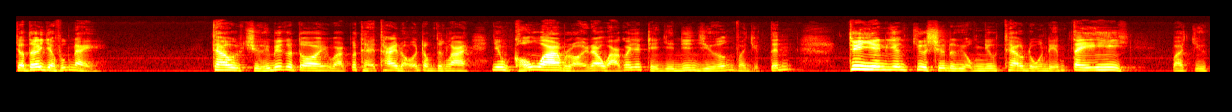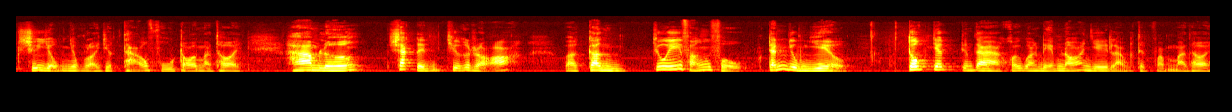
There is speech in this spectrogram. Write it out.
Cho tới giờ phút này theo sự hiểu biết của tôi và có thể thay đổi trong tương lai nhưng khổ qua một loại rau quả có giá trị về dinh dưỡng và dược tính tuy nhiên dân chưa sử dụng như theo quan điểm tây y và chỉ sử dụng những loại dược thảo phụ trợ mà thôi hàm lượng xác định chưa có rõ và cần chú ý phản phụ, tránh dùng nhiều tốt nhất chúng ta khỏi quan điểm nó như là một thực phẩm mà thôi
